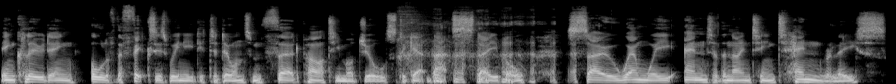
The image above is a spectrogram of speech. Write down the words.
including all of the fixes we needed to do on some third party modules to get that stable. So when we enter the 1910 release,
